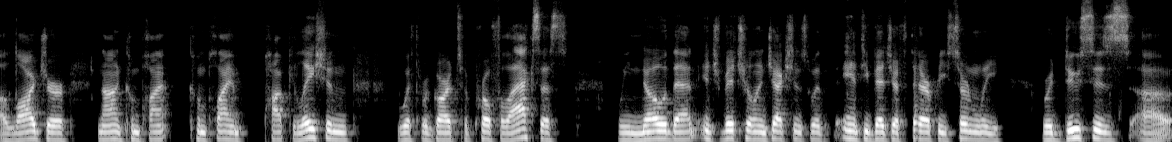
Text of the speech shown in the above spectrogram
a, a larger non-compliant population with regard to prophylaxis. We know that intravitreal injections with anti-VEGF therapy certainly reduces uh,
